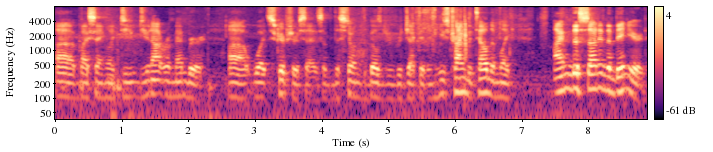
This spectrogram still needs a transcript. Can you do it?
uh, by saying, like, do you, do you not remember uh, what Scripture says of the stone that the builders rejected? And he's trying to tell them, like, I'm the son in the vineyard.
